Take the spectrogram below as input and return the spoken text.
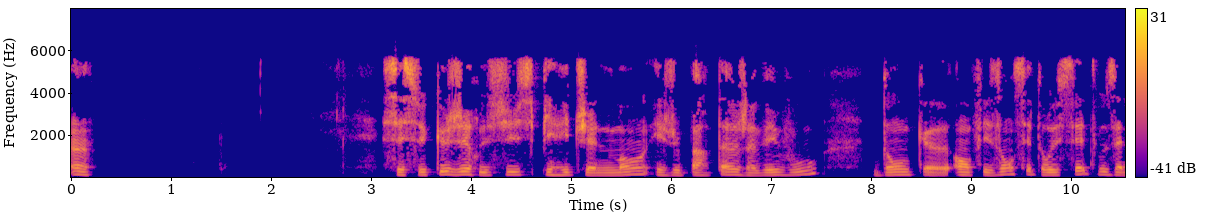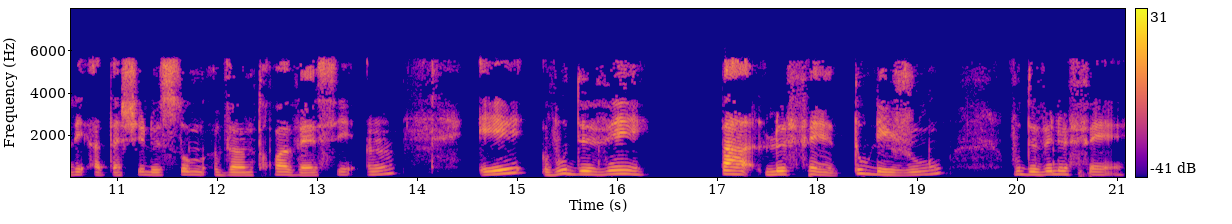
1. C'est ce que j'ai reçu spirituellement et je partage avec vous. Donc, euh, en faisant cette recette, vous allez attacher le psaume 23, verset 1, et vous devez pas le faire tous les jours, vous devez le faire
